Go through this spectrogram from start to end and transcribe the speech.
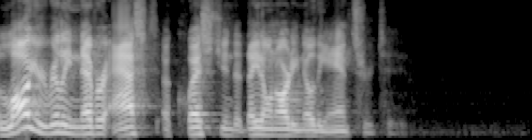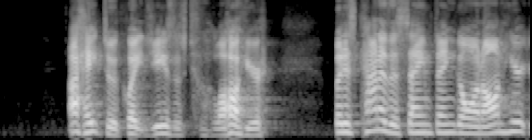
The lawyer really never asks a question that they don't already know the answer to. I hate to equate Jesus to a lawyer, but it's kind of the same thing going on here.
